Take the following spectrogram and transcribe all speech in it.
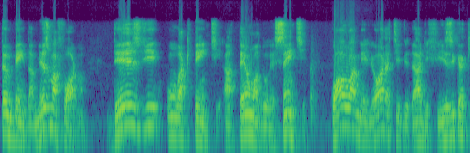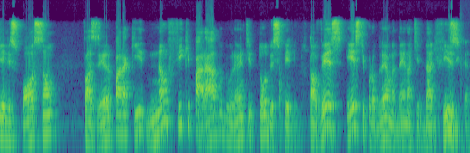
também da mesma forma, desde um lactente até um adolescente, qual a melhor atividade física que eles possam fazer para que não fique parado durante todo esse período. Talvez este problema da inatividade física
